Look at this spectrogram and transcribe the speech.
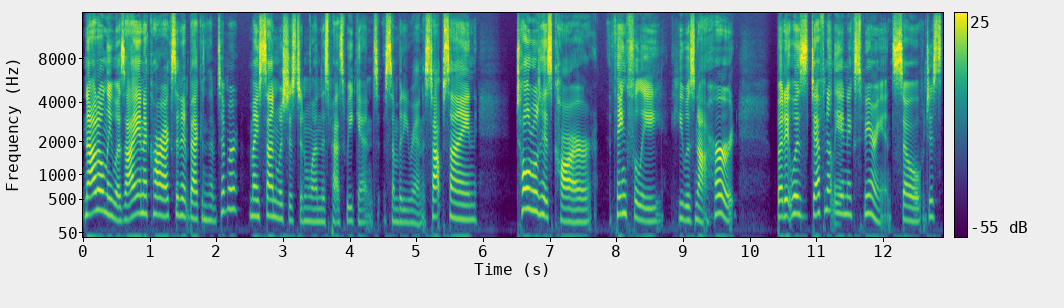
not only was I in a car accident back in September, my son was just in one this past weekend. Somebody ran a stop sign, totaled his car thankfully, he was not hurt, but it was definitely an experience. So just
